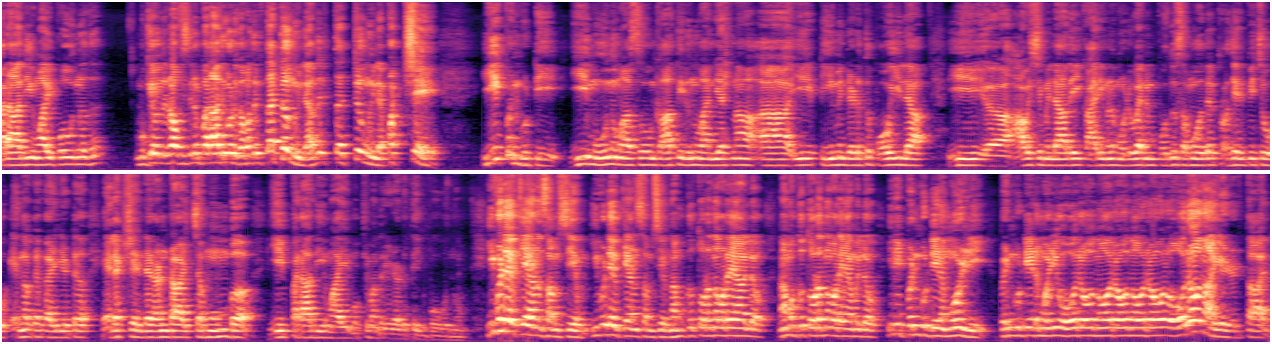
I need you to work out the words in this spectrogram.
പരാതിയുമായി പോകുന്നത്? മുഖ്യമന്ത്രിയുടെ ഓഫീസിൽ പരാതി കൊടുക്കാം. അതിൽ തെറ്റൊന്നുമില്ല. അതിൽ തെറ്റൊന്നുമില്ല. പക്ഷേ ഈ പെൺകുട്ടി ഈ മൂന്ന് മാസവും കാത്തിരുന്നു അന്വേഷണ ഈ ടീമിന്റെ അടുത്ത് പോയില്ല. ഈ ആവശ്യമില്ലാതെ ഈ കാര്യങ്ങൾ മുഴുവനും പൊതുസമൂഹത്തിൽ പ്രചരിപ്പിച്ചു എന്നൊക്കെ കഴിഞ്ഞിട്ട് ഇലക്ഷന്റെ രണ്ടാഴ്ച മുമ്പ് ഈ പരാതിയുമായി മുഖ്യമന്ത്രിയുടെ അടുത്തേക്ക് പോകുന്നു. ഇവിടെയൊക്കെയാണ് സംശയം. ഇവിടെയൊക്കെയാണ് സംശയം. നമുക്ക് തുറന്നു പറയാമല്ലോ. നമുക്ക് തുറന്നു പറയാമല്ലോ. ഇനി പെൺകുട്ടിയുടെ മൊഴി. പെൺകുട്ടിയുടെ മൊഴി ഓരോന്നോരോന്നോരോ ഓരോന്നായി എടുത്താൽ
